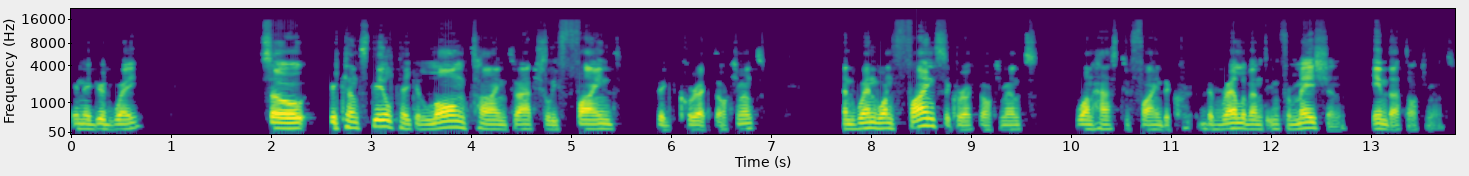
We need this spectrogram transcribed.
in a good way. So it can still take a long time to actually find the correct document. And when one finds the correct document, one has to find the, the relevant information in that document.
